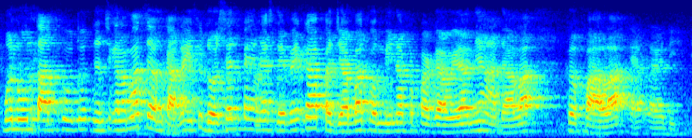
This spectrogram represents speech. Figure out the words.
menuntut tutut dan segala macam karena itu dosen PNS DPK pejabat pembina kepegawaiannya adalah kepala LLDT.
